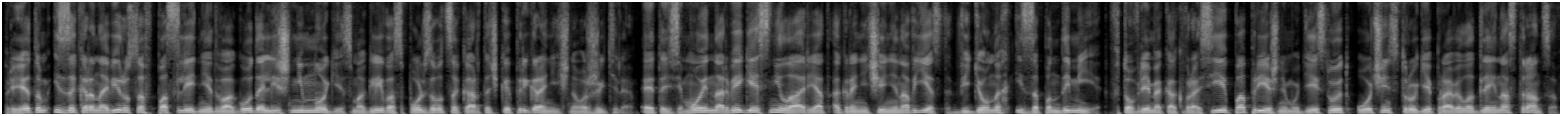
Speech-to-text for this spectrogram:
При этом из-за коронавируса в последние два года лишь немногие смогли воспользоваться карточкой приграничного жителя. Этой зимой Норвегия сняла ряд ограничений на въезд, введенных из-за пандемии, в то время как в России по-прежнему действуют очень строгие правила для иностранцев,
